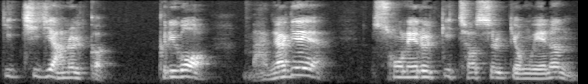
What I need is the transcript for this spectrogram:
끼치지 않을 것, 그리고 만약에 손해를 끼쳤을 경우에는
